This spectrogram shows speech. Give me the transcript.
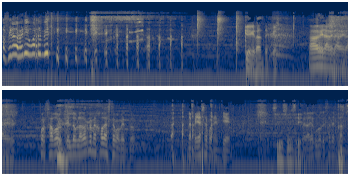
¡Al final ha venido Warren Beatty! qué grande que es A ver, a ver, a ver, a ver. Por favor, que el doblador no me joda este momento. La peña se pone en pie. sí, sí, sí Pero hay alguno que está temblando.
